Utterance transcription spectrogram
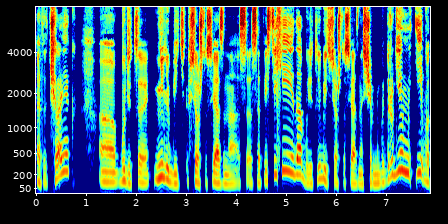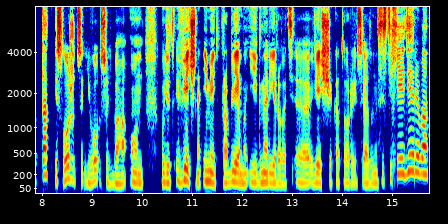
этот человек будет э, не любить все, что связано с, с этой стихией, да, будет любить все, что связано с чем-нибудь другим, и вот так и сложится его судьба. Он будет вечно иметь проблемы и игнорировать э, вещи, которые связаны со стихией дерева,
